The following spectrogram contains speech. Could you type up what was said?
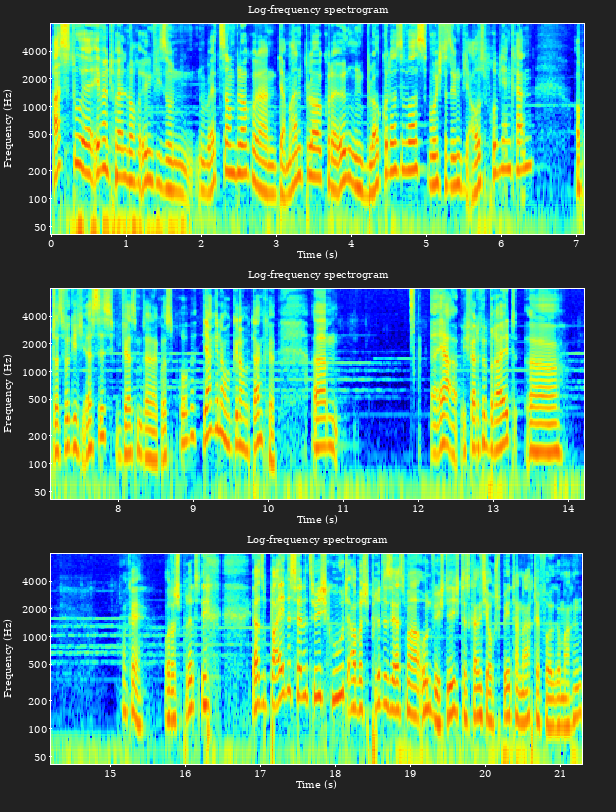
Hast du äh, eventuell noch irgendwie so einen Redstone-Block oder einen Diamant-Block oder irgendeinen Block oder sowas, wo ich das irgendwie ausprobieren kann? Ob das wirklich erst ist? Wie wäre es mit deiner Kostprobe? Ja, genau, genau, danke. Ähm, äh, ja, ich wäre dafür bereit. Äh, okay. Oder Sprit? ja, also beides wäre natürlich gut, aber Sprit ist erstmal unwichtig. Das kann ich auch später nach der Folge machen.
